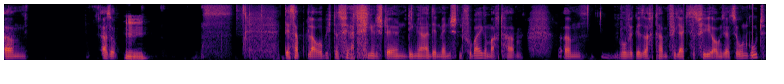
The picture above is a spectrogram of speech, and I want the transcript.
Ähm, also mhm deshalb glaube ich, dass wir an vielen Stellen Dinge an den Menschen vorbeigemacht haben, ähm, wo wir gesagt haben, vielleicht ist das für die Organisation gut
